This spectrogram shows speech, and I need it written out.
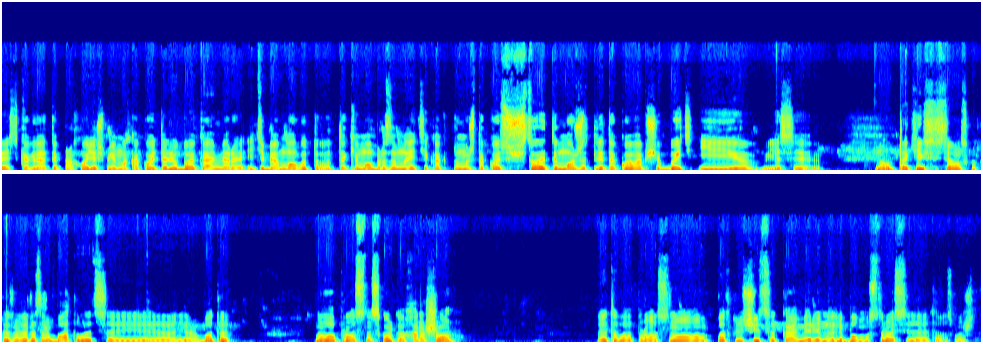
То есть, когда ты проходишь мимо какой-то любой камеры, и тебя могут вот таким образом найти. Как думаешь, такое существует, и может ли такое вообще быть? И если... Ну, такие системы, насколько я знаю, разрабатываются, и они работают. Ну, вопрос, насколько хорошо, это вопрос. Но подключиться к камере на любом устройстве, да, это возможно.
